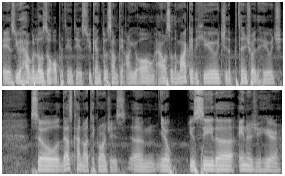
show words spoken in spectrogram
is you have loads of opportunities. You can do something on your own. And also the market is huge, the potential is huge. So that's kind of technologies. Um, you know, you see the energy here,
